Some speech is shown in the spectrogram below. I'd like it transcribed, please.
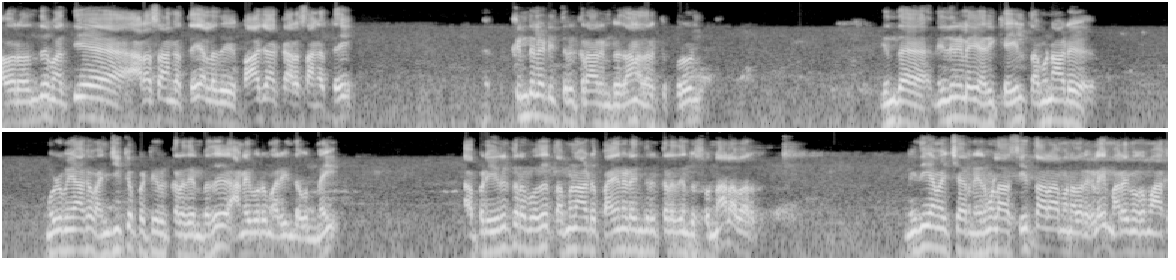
அவர் வந்து மத்திய அரசாங்கத்தை அல்லது பாஜக அரசாங்கத்தை கிண்டலடித்திருக்கிறார் என்றுதான் அதற்கு பொருள். இந்த நிதிநிலை அறிக்கையில் தமிழ்நாடு முழுமையாக வஞ்சிக்கப்பட்டிருக்கிறது என்பது அனைவரும் அறிந்த உண்மை. அப்படி இருக்கிற போது தமிழ்நாடு பயனடைந்திருக்கிறது என்று சொன்னால் அவர் நிதியமைச்சர் நிர்மலா சீதாராமன் அவர்களை மறைமுகமாக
